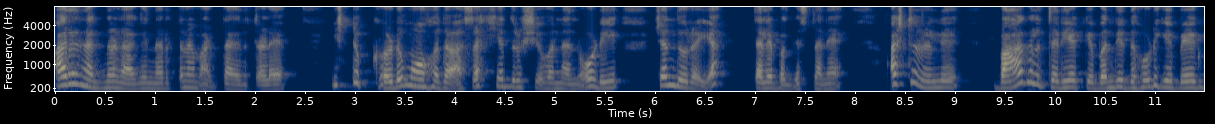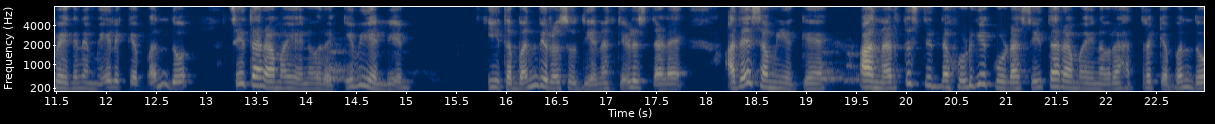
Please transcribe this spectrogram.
ಅರೆನಗ್ನಳಾಗಿ ನರ್ತನ ಮಾಡ್ತಾ ಇರ್ತಾಳೆ. ಇಷ್ಟು ಕಡುಮೋಹದ ಅಸಹ್ಯ ದೃಶ್ಯವನ್ನು ನೋಡಿ ಚಂದೂರಯ್ಯ ತಲೆ ಬಗ್ಗಿಸ್ತಾನೆ. ಅಷ್ಟರಲ್ಲಿ ಬಾಗಿಲು ತೆರೆಯಕ್ಕೆ ಬಂದಿದ್ದ ಹುಡುಗಿ ಬೇಗ ಬೇಗನೆ ಮೇಲಕ್ಕೆ ಬಂದು ಸೀತಾರಾಮಯ್ಯನವರ ಕಿವಿಯಲ್ಲಿ, ಈತ ಬಂದಿರೋ ಸುದ್ದಿಯನ್ನು ತಿಳಿಸ್ತಾಳೆ. ಅದೇ ಸಮಯಕ್ಕೆ ಆ ನರ್ತಿಸ್ತಿದ್ದ ಹುಡುಗಿ ಕೂಡ ಸೀತಾರಾಮಯ್ಯನವರ ಹತ್ರಕ್ಕೆ ಬಂದು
